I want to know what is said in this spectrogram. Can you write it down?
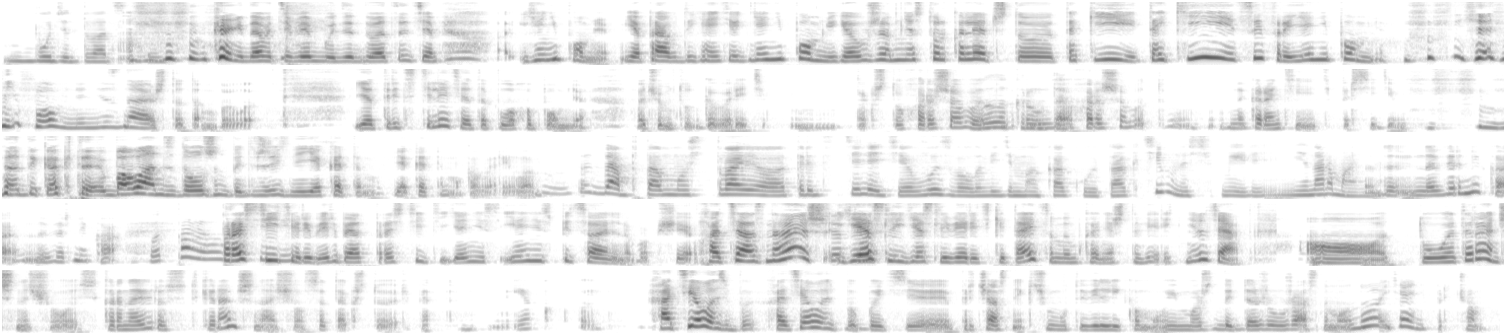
будет 27? Когда тебе будет 27. Я не помню. Я правда, я, я, я не помню. Я уже, мне столько лет, что такие, такие цифры я не помню. я не помню, не знаю, что там было. Я 30-летие это плохо помню, о чем тут говорить. Так что хорошо вот. Было круто. Да, хорошо вот э, на карантине теперь сидим. Надо как-то баланс должен быть в жизни. Я к этому, я к этому говорила. Да, потому что твое 30-летие вызвало, видимо, какую-то активность в мире ненормально. Да, Наверняка, наверняка. Вот, пожалуйста. Простите, сиди. ребят, простите, я не, я не специально вообще. Хотя, знаешь, ты- если, если верить китайцам, им, конечно, верить нельзя. А, то это раньше началось. Коронавирус все-таки раньше начался, так что, ребята, я. Хотелось бы, хотелось бы быть э, причастной к чему-то великому и, может быть, даже ужасному, но я ни при чем.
